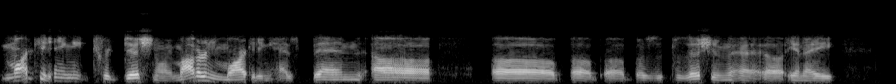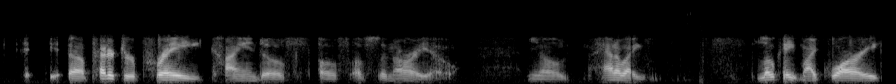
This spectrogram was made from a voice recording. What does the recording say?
marketing traditionally, modern marketing has been uh, uh, uh, uh, position uh, in a, a predator prey kind of, of, of scenario. You know, how do I locate my quarry,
